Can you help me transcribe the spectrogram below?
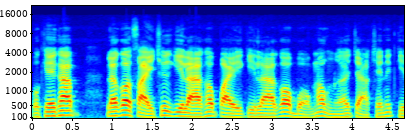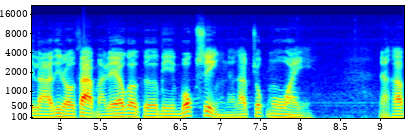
โอเคครับ แล้วก็ใส่ชื่อกีฬาเข้าไปกีฬาก็บอกนอกเหนือจากชนิดกีฬาที่เราทราบมาแล้วก็คือมีบ็อกซิ่งนะครับชกมวยนะครับ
